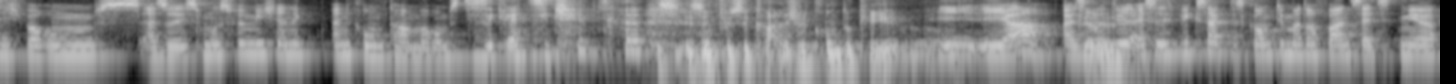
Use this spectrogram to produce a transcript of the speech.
nicht, warum es, also es muss für mich eine, einen Grund haben, warum es diese Grenze gibt. Ist, ist ein physikalischer Grund okay? Ja, also natürlich, also wie gesagt, es kommt immer darauf an, setzt mir,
